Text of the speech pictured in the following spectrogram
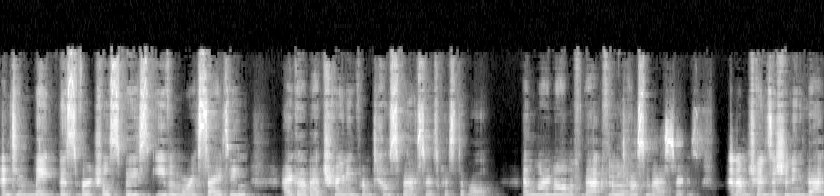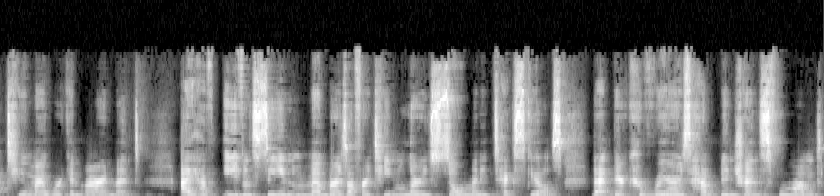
and to make this virtual space even more exciting. I got that training from Toastmasters, Cristobal. I learned all of that from Yeah. Toastmasters, and I'm transitioning that to my work environment. I have even seen members of our team learn so many tech skills that their careers have been transformed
